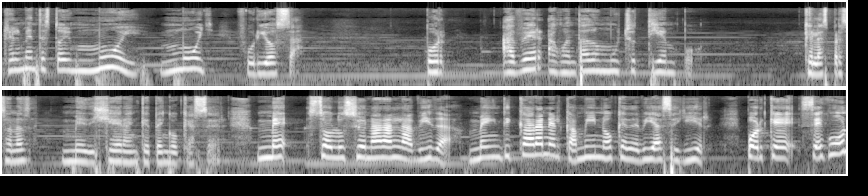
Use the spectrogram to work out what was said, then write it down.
Realmente estoy muy, muy furiosa por haber aguantado mucho tiempo que las personas me dijeran qué tengo que hacer, me solucionaran la vida, me indicaran el camino que debía seguir, porque según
